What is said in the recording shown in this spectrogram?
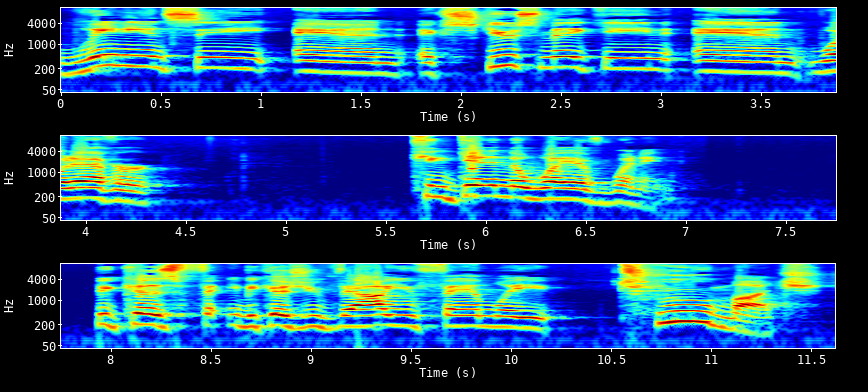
leniency and excuse making and whatever can get in the way of winning because because you value family too much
